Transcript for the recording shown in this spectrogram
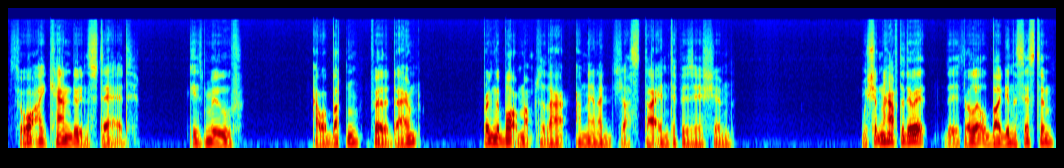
So what I can do instead is move our button further down, bring the bottom up to that, and then adjust that into position. We shouldn't have to do it. There's a little bug in the system,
